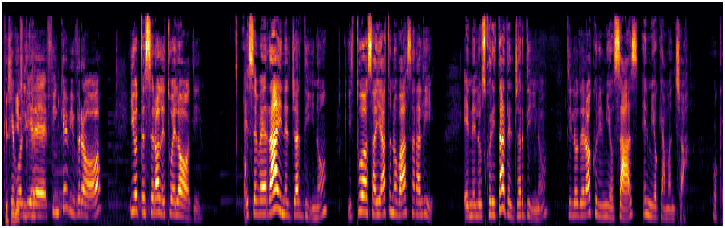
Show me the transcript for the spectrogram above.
che che vuol significa? dire finché vivrò io tesserò le tue lodi e se verrai nel giardino il tuo Sayat Nova sarà lì e nell'oscurità del giardino ti loderò con il mio saz e il mio kamancha. Ok.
